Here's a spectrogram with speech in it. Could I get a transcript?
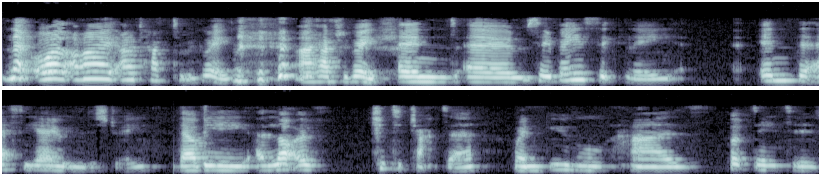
No. Well, I I'd have to agree. I have to agree. And um, so basically, in the SEO industry, there'll be a lot of chitter chatter when Google has updated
